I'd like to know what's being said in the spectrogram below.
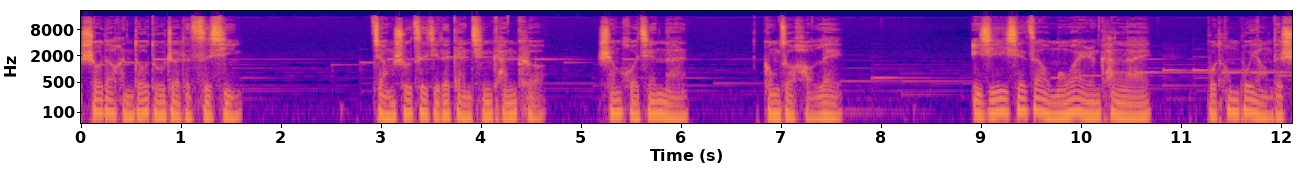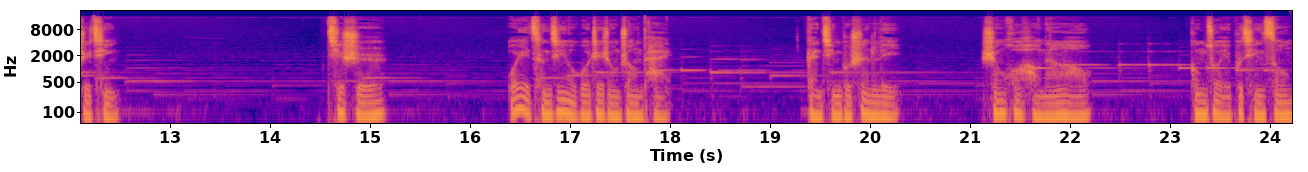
收到很多读者的私信，讲述自己的感情坎坷、生活艰难、工作好累，以及一些在我们外人看来不痛不痒的事情。其实，我也曾经有过这种状态。感情不顺利，生活好难熬，工作也不轻松，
